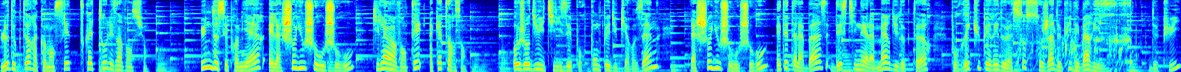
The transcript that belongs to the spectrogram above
le docteur a commencé très tôt les inventions. Une de ses premières est la Shoyu Shuru Shuru qu'il a inventée à 14 ans. Aujourd'hui utilisée pour pomper du kérosène, la shoyu shuru shuru était à la base destinée à la mère du docteur pour récupérer de la sauce soja depuis des barils. Depuis,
